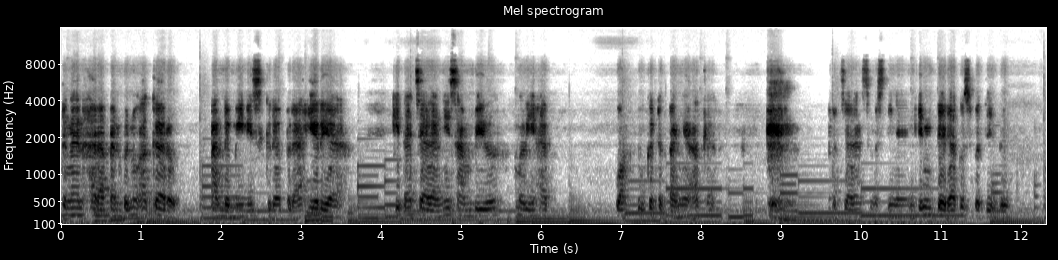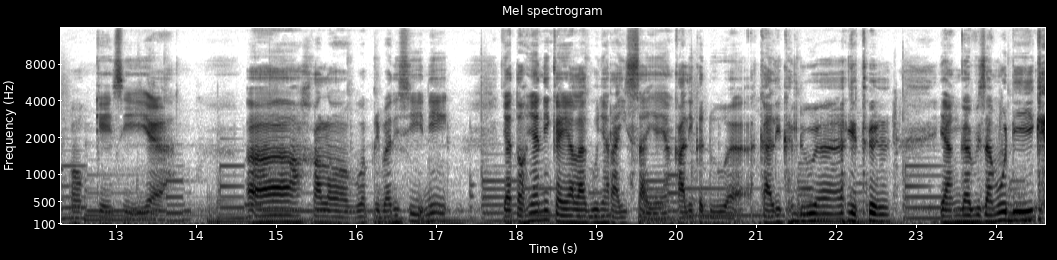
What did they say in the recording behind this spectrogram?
dengan harapan penuh agar pandemi ini segera berakhir ya. Kita jalani sambil melihat waktu ke depannya agar berjalan semestinya. Mungkin dari aku seperti itu. Oke sih ya. Uh, kalau gue pribadi sih ini jatuhnya nih kayak lagunya Raisa ya yang kali kedua kali kedua gitu. Yang nggak bisa mudik.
